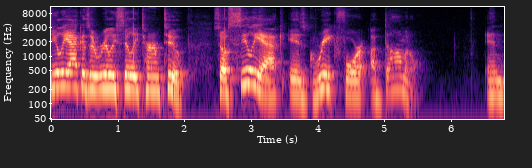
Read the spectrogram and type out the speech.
Celiac is a really silly term too. So celiac is Greek for abdominal. And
